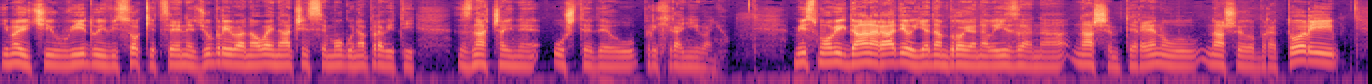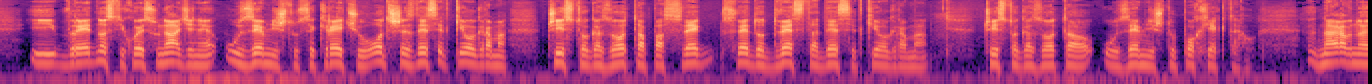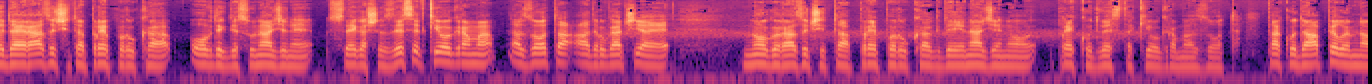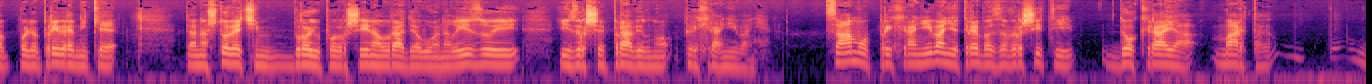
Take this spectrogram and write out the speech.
Imajući u vidu i visoke cene đubriva, na ovaj način se mogu napraviti značajne uštede u prihranjivanju. Mi smo ovih dana radili jedan broj analiza na našem terenu, u našoj laboratoriji i vrednosti koje su nađene u zemljištu se kreću od 60 kg čistog azota pa sve, sve do 210 kg čistog azota u zemljištu po hektaru. Naravno je da je različita preporuka ovdje gdje su nađene svega 60 kg azota, a drugačija je mnogo različita preporuka gdje je nađeno preko 200 kg azota. Tako da apelujem na poljoprivrednike da na što većim broju površina urade ovu analizu i izvrše pravilno prihranjivanje. Samo prihranjivanje treba završiti do kraja marta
